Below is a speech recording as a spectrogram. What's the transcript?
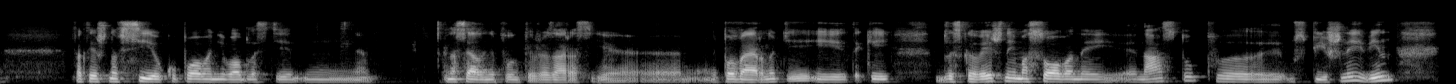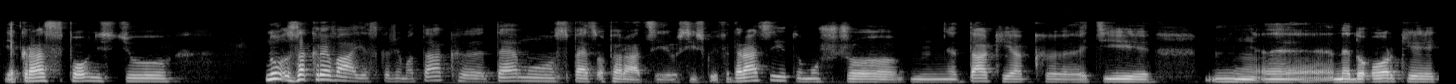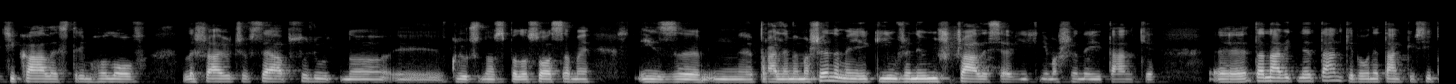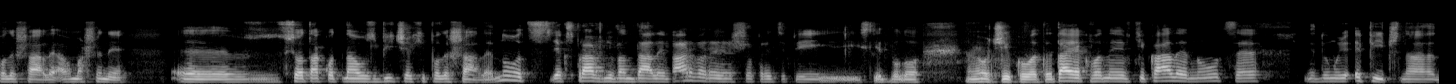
Фактично всі окуповані в області населені пункти вже зараз є е, повернуті, і такий блискавичний масований наступ, е, успішний, він якраз повністю ну, закриває, скажімо так, е, тему спецоперації Російської Федерації, тому що так як е, ті е, недоорки тікали стрімголов, лишаючи все абсолютно, включно з пилососами і з пральними машинами, які вже не вміщалися в їхні машини і танки. Та навіть не танки, бо вони танки всі полишали, а в машини. Е, все так от на узбіччях і полишали. Ну, от як справжні вандали-варвари, що в принципі і слід було е, очікувати. Та як вони втікали, ну це. Я думаю, епічна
